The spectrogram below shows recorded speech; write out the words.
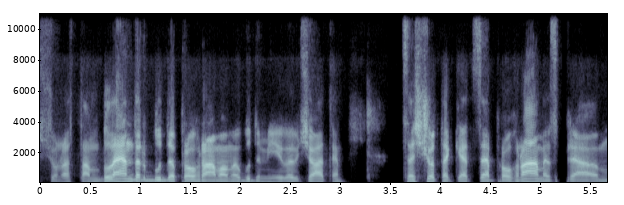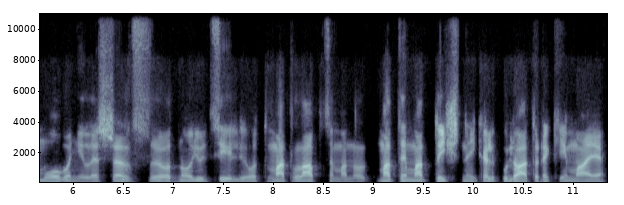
що у нас там Blender буде програма, ми будемо її вивчати. Це що таке? Це програми спрямовані лише з одною ціллю. От MATLAB – це математичний калькулятор, який має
